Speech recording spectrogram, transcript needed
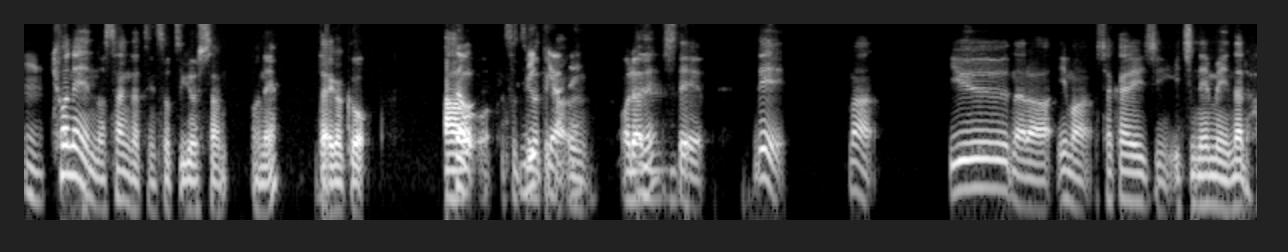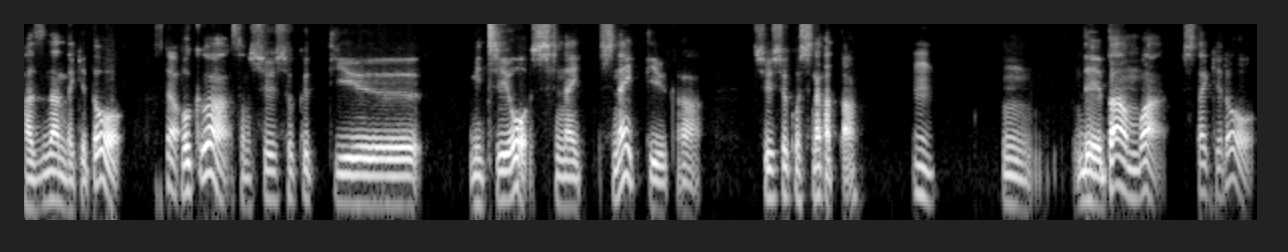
うん。去年の3月に卒業したのね、大学を。あそ、卒業っていうか、ね。うん。俺はね、うん。して、で、まあ、言うなら今、社会人1年目になるはずなんだけど。僕はその就職っていう道をしないしないっていうか就職をしなかった？うん、うん、でバンはしたけど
